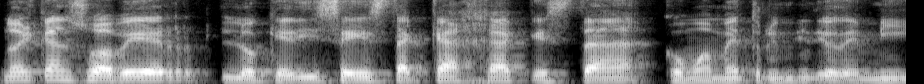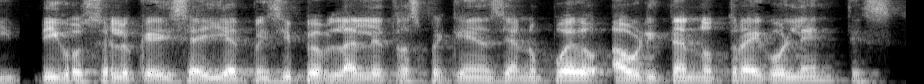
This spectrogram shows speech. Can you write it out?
no alcanzo a ver lo que dice esta caja que está como a metro y medio de mí. Digo, sé lo que dice ahí al principio, las letras pequeñas ya no puedo. Ahorita no traigo lentes.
